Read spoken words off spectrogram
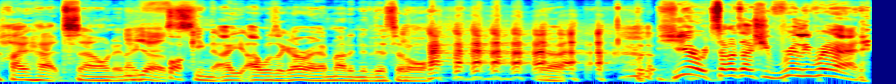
hi hat sound, and I Yes. fucking I, I was like, all right, I'm not into this at all. But here it sounds actually really rad.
